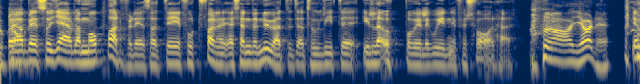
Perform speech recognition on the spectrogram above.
Och Choklad. jag blev så jävla mobbad för det så att det är fortfarande, jag kände nu att jag tog lite illa upp och ville gå in i försvar här. ja, gör det. Ja,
